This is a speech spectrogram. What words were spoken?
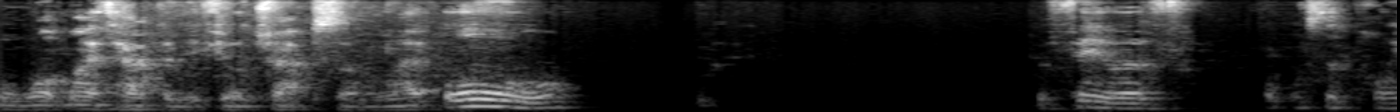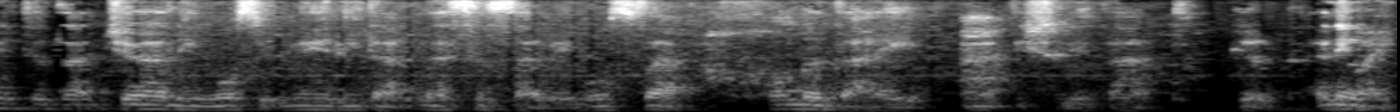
or what might happen if you're trapped somewhere, or the fear of what was the point of that journey? Was it really that necessary? Was that holiday actually that good? Anyway,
